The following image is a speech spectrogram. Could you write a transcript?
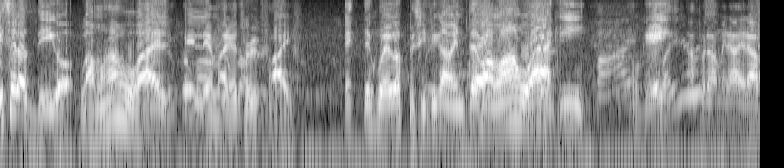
y se los digo. Vamos a jugar el, de Mario 35. Este juego específicamente lo vamos a jugar aquí. ¿Ok? Ah, pero mira, era,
